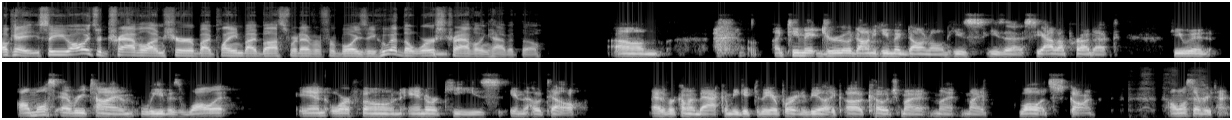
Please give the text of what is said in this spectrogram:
Okay, so you always would travel, I'm sure, by plane, by bus, whatever, for Boise. Who had the worst mm. traveling habit, though? Um, my teammate Drew O'Donohue McDonald. He's he's a Seattle product. He would almost every time leave his wallet and or phone and or keys in the hotel as we're coming back, and we get to the airport and be like, "Oh, coach, my my my wallet's gone." Almost every time.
